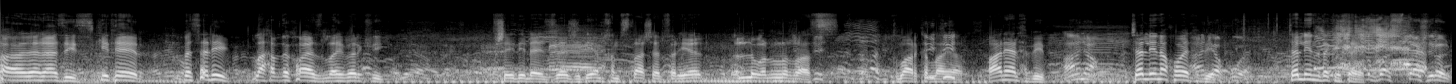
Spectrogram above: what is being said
آه العزيز كي داير لاباس عليك. الله يحفظك فايز الله يبارك فيك. شي ديال الاعزاء جديان 15000 ريال لل- للراس. تبارك الله يا رب. أنا الحبيب. أنا. تلينا اخويا يا الحبيب. خويا. تلينا ذاك الخير. 16000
